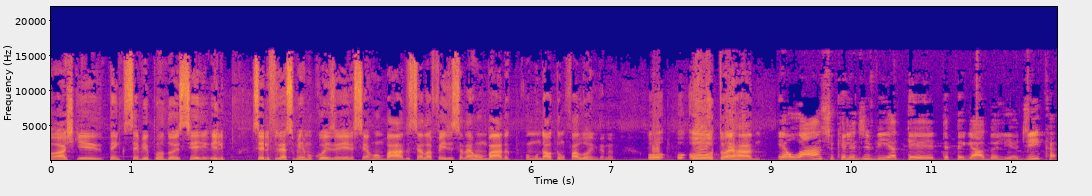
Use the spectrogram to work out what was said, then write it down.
Eu acho que tem que servir por dois. Se ele, ele- se ele fizesse a mesma coisa, ele ser arrombado. Se ela fez isso, ela é arrombada, como o Dalton falou, entendeu? Ou, ou, ou eu tô errado. Eu acho que ele devia ter, ter pegado ali a dica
